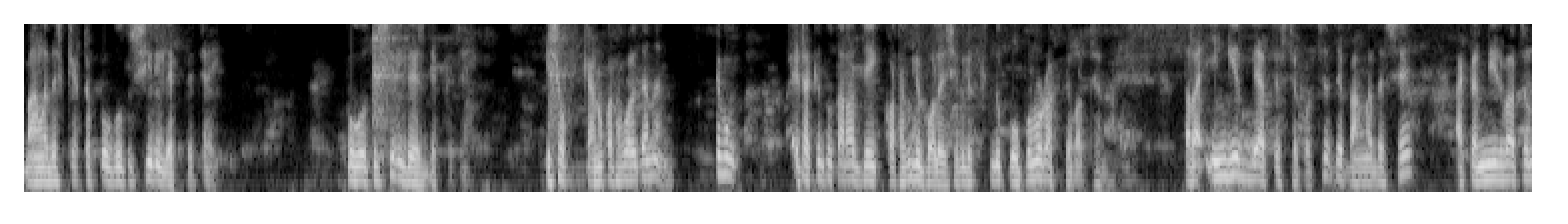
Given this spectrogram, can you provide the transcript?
বাংলাদেশকে একটা প্রগতিশীল দেখতে চাই। প্রগতিশীল দেশ দেখতে চাই। এসব কেন কথা বলে জানেন? এবং এটা কিন্তু তারা যেই কথাগুলি বলে সেগুলি কিন্তু গোপনও রাখতে পারছে না। তারা ইঙ্গিত দেওয়ার চেষ্টা করছে যে বাংলাদেশে একটা নির্বাচন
